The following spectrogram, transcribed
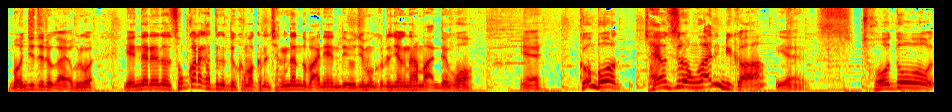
먼지 들어가요. 그리고 옛날에는 손가락 같은 거 넣고 막 그런 장난도 많이 했는데 요즘은 그런 장난 하면 안 되고. 예. 그건 뭐 자연스러운 거 아닙니까? 예. 저도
